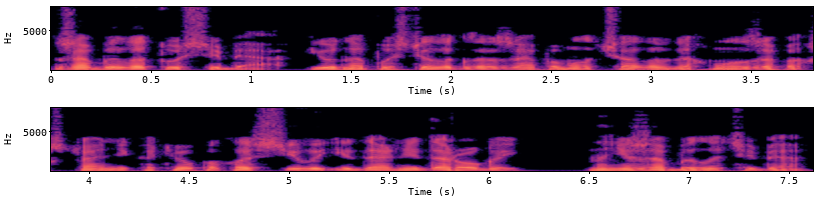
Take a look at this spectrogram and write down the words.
Забыла ту себя. Юна опустила глаза, помолчала, вдохнула запах странника, теплой силой и дальней дорогой, но не забыла тебя.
